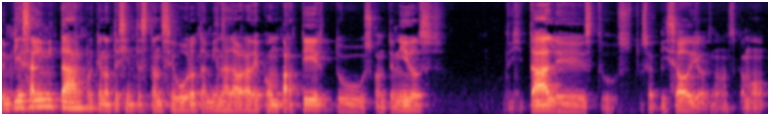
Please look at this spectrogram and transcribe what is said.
te empieza a limitar porque no te sientes tan seguro también a la hora de compartir tus contenidos digitales, tus, episodios, ¿no? Es como,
